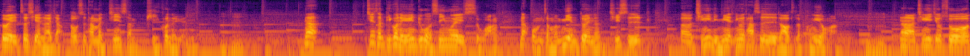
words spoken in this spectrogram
对这些人来讲都是他们精神疲困的原因。嗯哼。那精神疲困的原因，如果是因为死亡。那我们怎么面对呢？其实，呃，情谊里面，因为他是老子的朋友嘛，嗯嗯，那情谊就说，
